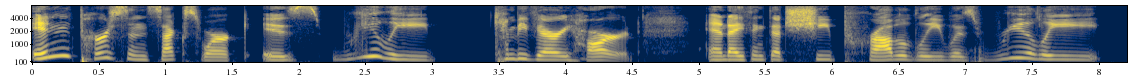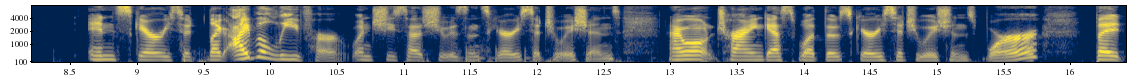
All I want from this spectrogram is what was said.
in person sex work is really can be very hard. And I think that she probably was really in scary situations. like I believe her when she says she was in scary situations. And I won't try and guess what those scary situations were, but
